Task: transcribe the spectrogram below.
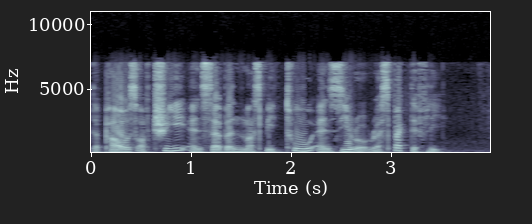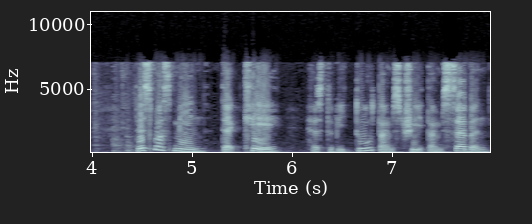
the powers of 3 and 7 must be 2 and 0 respectively. This must mean that k has to be 2 times 3 times 7,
